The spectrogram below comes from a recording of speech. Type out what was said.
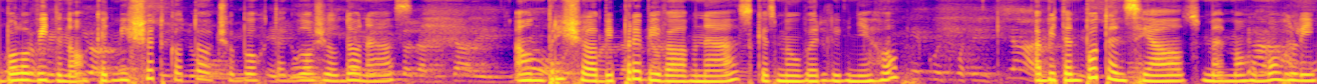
bolo vidno. Keď my všetko to, čo Boh tak vložil do nás, a On prišiel, aby prebýval v nás, keď sme uverili v Neho, aby ten potenciál sme mo- mohli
